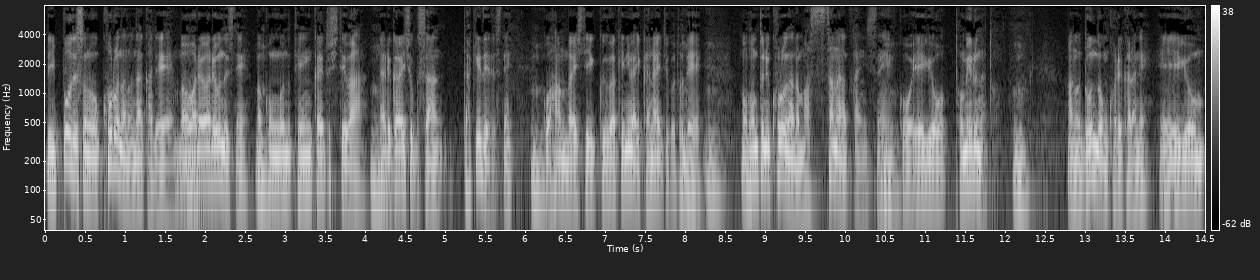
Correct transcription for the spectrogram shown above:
で一方で、そのコロナの中で、われわれもですね、まあ、今後の展開としては、やはり外食さんだけでですね、こう販売していくわけにはいかないということで、まあ、本当にコロナの真っ最中にですね、こう営業を止めるなと、あのどんどんこれからね、営業を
